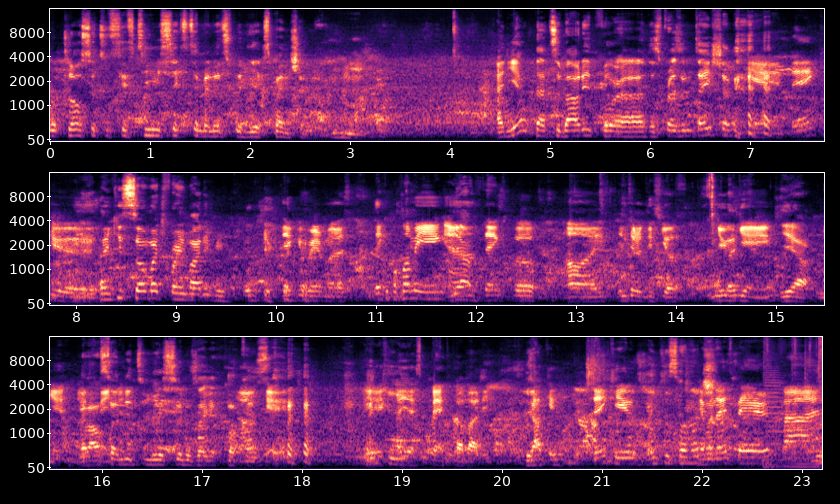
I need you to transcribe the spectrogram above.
We're closer to 50, 60 minutes with the expansion now. And yeah, that's about it for uh, this presentation. Yeah, thank you. Thank you so much for inviting me. Thank you. Thank you very much. Thank you for coming and Yeah. thank you for uh, introduce your new Thank- game. Yeah. Yeah, And I'll send it to you as soon as I get copies. Okay. Thank you. I expect about it. Yeah. Okay. Thank you. Thank you so much. Have a nice day. Bye.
